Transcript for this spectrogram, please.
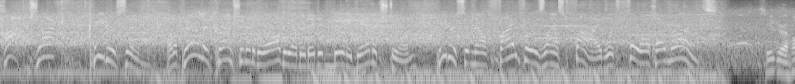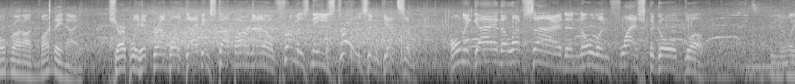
Scalding hot Joc Pederson. Well, apparently crashing into the wall the other day didn't do any damage to him. Pederson now five for his last five with four home runs. Seager a home run on Monday night. Sharply hit ground ball, diving stop. Arenado from his knees throws and gets him. Only guy on the left side, and Nolan flashed the gold glove. The only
